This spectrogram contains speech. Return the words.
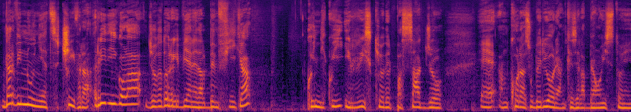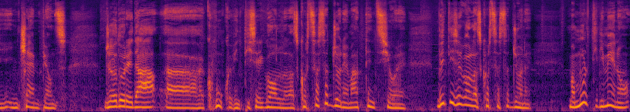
Darwin Nunez, cifra ridicola, giocatore che viene dal Benfica, quindi qui il rischio del passaggio è ancora superiore, anche se l'abbiamo visto in, in Champions. Giocatore da uh, comunque 26 gol la scorsa stagione, ma attenzione, 26 gol la scorsa stagione ma molti di meno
